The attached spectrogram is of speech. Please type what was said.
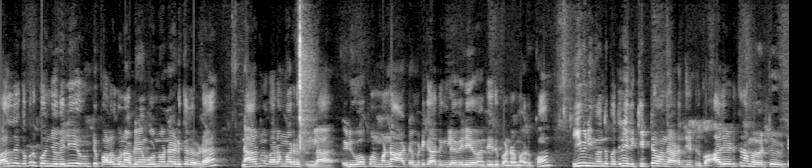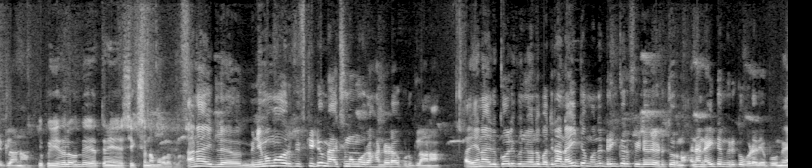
வளர்ந்ததுக்கப்புறம் கொஞ்சம் வெளியே விட்டு பழகணும் அப்படின்னு ஒன்று ஒன்றா எடுக்கிறத விட நார்மலாக வர மாதிரி இருக்குங்களா? இப்படி ஓப்பன் பண்ணால் ஆட்டோமேட்டிக்காக அதுங்களே வெளியே வந்து இது பண்ணுற மாதிரி இருக்கும். ஈவினிங் வந்து பார்த்தீங்கன்னா இது கிட்ட வந்து அடைஞ்சிட்டு இருக்கும். அதை எடுத்து நம்ம எடுத்து விட்டுக்கலாம்ண்ணா. இப்போ இதில் வந்து எத்தனை சிக்ஸ் நம்ம வளர்க்கலாம்? ஆனால் இதில் மினிமமாக ஒரு ஃபிஃப்டி டு மேக்ஸிமம் ஒரு ஹண்ட்ரடாக கொடுக்கலாம்ண்ணா. அது ஏன்னா இது கோழி கொஞ்சம் வந்து பார்த்தீங்கன்னா நைட் டைம் வந்து ட்ரிங்கர் ஃபீடர் எடுத்துடணும். ஏன்னா நைட் டைம் இருக்கக்கூடாது எப்பவுமே.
